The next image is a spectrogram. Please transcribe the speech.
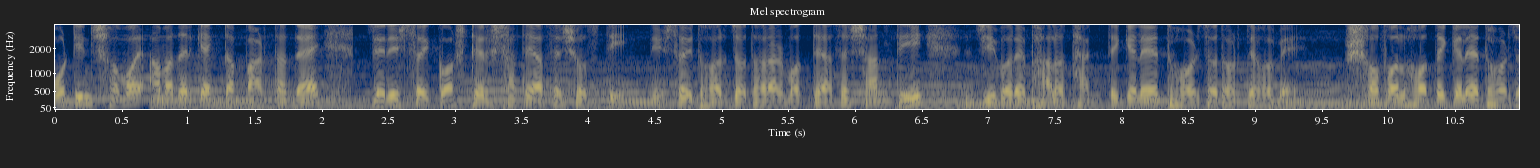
কঠিন সময় আমাদেরকে একটা বার্তা দেয় যে নিশ্চয়ই কষ্টের সাথে আছে স্বস্তি, নিশ্চয়ই ধৈর্য ধরার মধ্যে আছে শান্তি। জীবনে ভালো থাকতে গেলে ধৈর্য ধরতে হবে, সফল হতে গেলে ধৈর্য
